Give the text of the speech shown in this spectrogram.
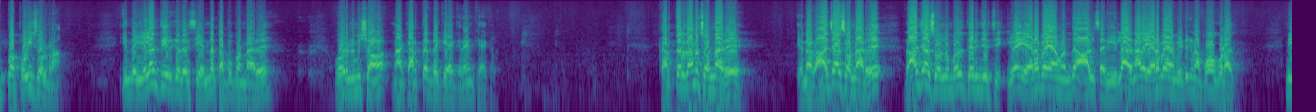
இப்ப பொய் சொல்றான். இந்த இளம் தீர்க்கதரிசி என்ன தப்பு பண்ணாரு? ஒரு நிமிஷம் நான் கர்த்தர்கிட்ட கேட்குறேன்னு கேட்கல கர்த்தர் தானே சொன்னாரு. என்ன ராஜா சொன்னாரு. ராஜா சொல்லும்போது தெரிஞ்சிருச்சு. இவன் எரபயாம் வந்து ஆள் சரியில்லை. அதனால எரபயாம் வீட்டுக்கு நான் போகக்கூடாது. நீ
